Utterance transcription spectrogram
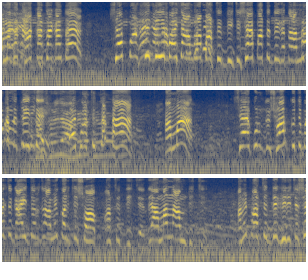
আমাকে থাকার জায়গা দেখ সে পাঁচির দিয়ে পয়সা আমরা পাঁচির দিয়েছি সে পাঁচির দিয়ে গেছে আমি পাঁচির দিয়েছি ওই পাঁচিরটা তার আমার। সে এখন সব কিছু বলছে গাড়ি চলেছে আমি করেছি সব পাঁচের দিচ্ছে। দিয়ে আমার নাম দিচ্ছি। আমি পাঁচের দিয়ে ঘিরেছি। সে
